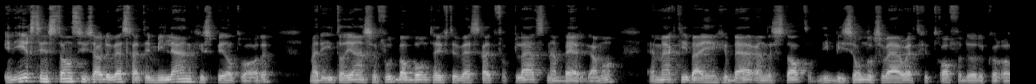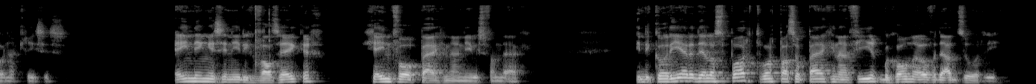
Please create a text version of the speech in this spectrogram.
In eerste instantie zou de wedstrijd in Milaan gespeeld worden, maar de Italiaanse voetbalbond heeft de wedstrijd verplaatst naar Bergamo en maakt hierbij een gebaar aan de stad die bijzonder zwaar werd getroffen door de coronacrisis. Eén ding is in ieder geval zeker: geen voorpagina nieuws vandaag. In de Corriere dello Sport wordt pas op pagina 4 begonnen over de Azzurri.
